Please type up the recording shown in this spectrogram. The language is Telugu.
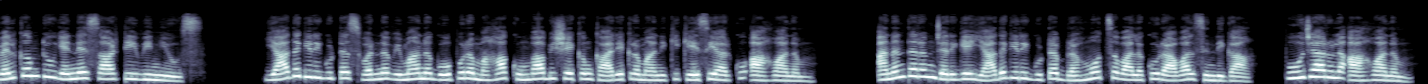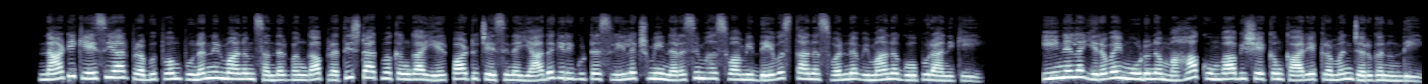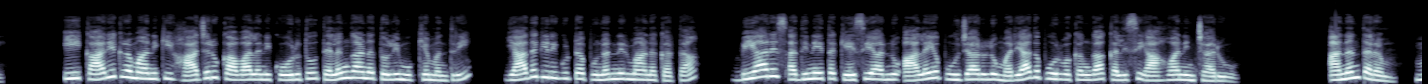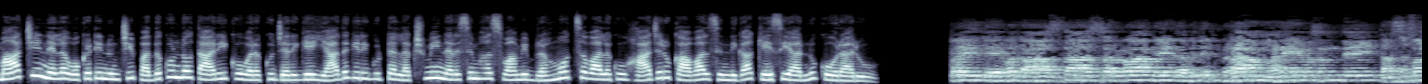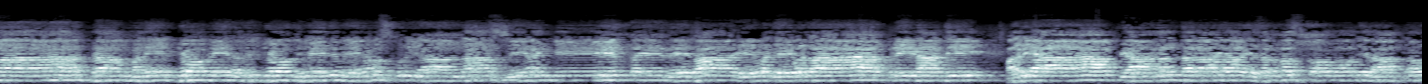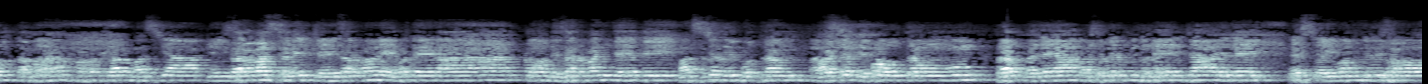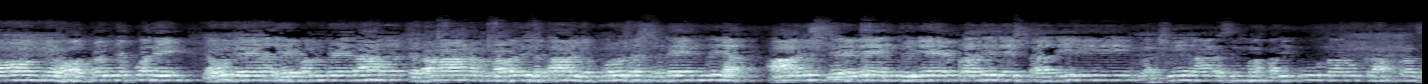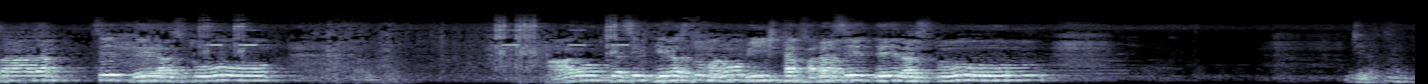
Welcome to NSR TV news. Yadagirigutta స్వర్ణ విమాన గోపుర మహా కుంభాభిషేకం కార్యక్రమానికి కేసీఆర్కు ఆహ్వానం. అనంతరం జరిగే యాదగిరిగుట్ట బ్రహ్మోత్సవాలకు రావాల్సిందిగా పూజారుల ఆహ్వానం. నాటి కేసీఆర్ ప్రభుత్వం పునర్నిర్మాణం సందర్భంగా ప్రతిష్టాత్మకంగా ఏర్పాటు చేసిన యాదగిరిగుట్ట శ్రీలక్ష్మీ నరసింహస్వామి దేవస్థాన స్వర్ణ విమాన గోపురానికి ఈ నెల ఇరవై మూడున మహా కుంభాభిషేకం కార్యక్రమం జరుగనుంది. ఈ కార్యక్రమానికి హాజరు కావాలని కోరుతూ తెలంగాణ తొలి ముఖ్యమంత్రి యాదగిరిగుట్ట పునర్నిర్మాణకర్త బీఆర్ఎస్ అధినేత కేసీఆర్ను ఆలయ పూజారులు మర్యాదపూర్వకంగా కలిసి ఆహ్వానించారు. అనంతరం మార్చి నెల ఒకటి నుంచి పదకొండో తారీఖు వరకు జరిగే యాదగిరిగుట్ట లక్ష్మీ నరసింహస్వామి బ్రహ్మోత్సవాలకు హాజరు కావాల్సిందిగా కేసీఆర్ను కోరారు. वै देवतास्ताः सर्वा वेदविधि ब्राह्मणे वसन्ति तस्मात् ब्राह्मणेभ्यो वेदविभ्यो ేధారేవ దేవతా ప్రీణాతి పర్యాప్యానందరాయ సర్వస్తోమోది రాత్రౌ తమస్యాప్యై సర్వస్య నిత్యై సర్వమేవ తేనాప్నోతి సర్వం జయతి పశ్యతి పుత్రం పశ్యతి పౌత్రం ప్రజయా పశుభిర్మిథునే జాయతే యస్వైవం త్రిశోగ్నిహోత్రం జక్వది యౌ తేన దేవం వేద जुह्वति यौतेन देवम् वेद शतमानम् भवति शतायुः पुरुषस्य तेन्द्रिय आयुष्येतेन्द्रिये प्रतिष्ठति లక్ష్మీనారసింహ పరిపూర్ణానుగ్రహ ప్రసాద సిద్ధిరస్తు ఆరోగ్య సిద్ధిరస్తు మనోభీష్ట ఫల సిద్ధిరస్తు సిద్ధిరస్తు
